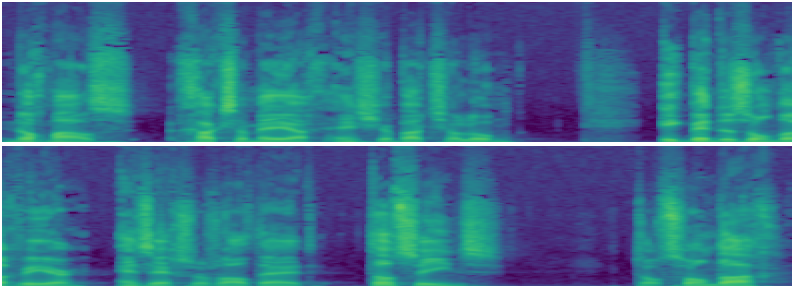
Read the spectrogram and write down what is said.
Nogmaals, Gak en Shabbat Shalom. Ik ben de zondag weer en zeg zoals altijd: tot ziens, tot zondag.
